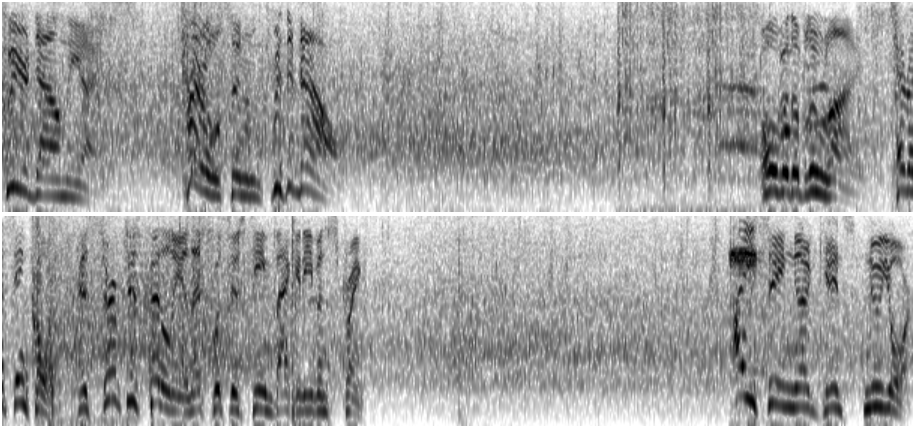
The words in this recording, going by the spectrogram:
Cleared down the ice. Carlson with it now. Over the blue line. Tarasenko has served his penalty, and that puts his team back at even strength. Icing against New York.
